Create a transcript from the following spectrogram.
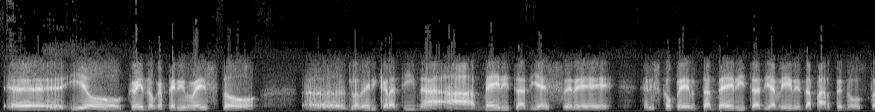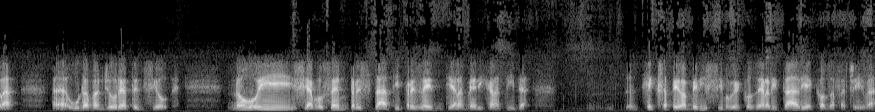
Eh, io credo che per il resto eh, l'America Latina ha, merita di essere riscoperta, merita di avere da parte nostra eh, una maggiore attenzione. Noi siamo sempre stati presenti all'America Latina, che sapeva benissimo che cos'era l'Italia e cosa faceva.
